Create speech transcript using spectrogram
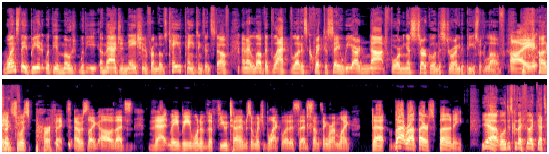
once they beat it with the emotion, with the imagination from those cave paintings and stuff. And I love that Black Blood is quick to say, "We are not forming a circle and destroying the beast with love." I Because I- it was perfect. I was like, oh, that's that may be one of the few times in which Black Blood has said something where I'm like, that that right there's funny. Yeah, well, just because I feel like that's,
